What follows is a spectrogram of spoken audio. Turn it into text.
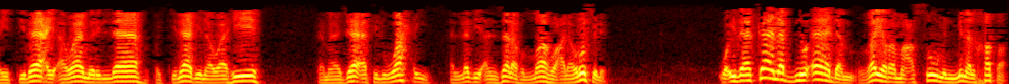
أي اتباع أوامر الله واجتناب نواهيه كما جاء في الوحي الذي أنزله الله على رسله. وإذا كان ابن آدم غير معصوم من الخطأ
